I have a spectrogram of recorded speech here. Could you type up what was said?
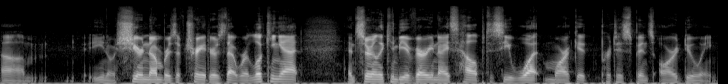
um, you know sheer numbers of traders that we're looking at and certainly can be a very nice help to see what market participants are doing.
